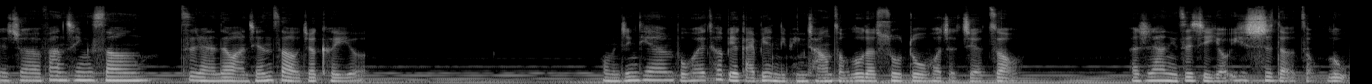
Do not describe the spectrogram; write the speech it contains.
接着放轻松，自然的往前走就可以了。我们今天不会特别改变你平常走路的速度或者节奏，而是让你自己有意识的走路。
